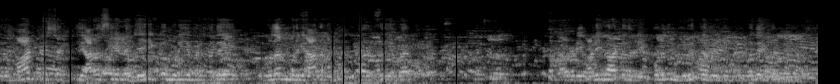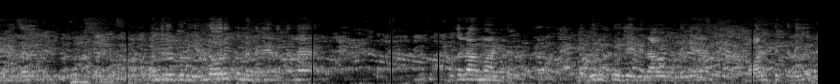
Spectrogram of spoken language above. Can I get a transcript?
ஒரு மாற்று சக்தி அரசியலை ஜெயிக்க முடியும் என்பதை முதன்முறையாக நமக்கு கருத்தியவர் அவருடைய வழிகாட்டுதல் எப்பொழுதும் இருக்க வேண்டும் என்பது எங்களுடைய வேண்டுதல் வந்திருக்கிற எல்லோருக்கும் இந்த நேரத்தில் முதலாம் ஆண்டு இந்த குரு பூஜை விழாவினுடைய வாழ்த்துக்களையும்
